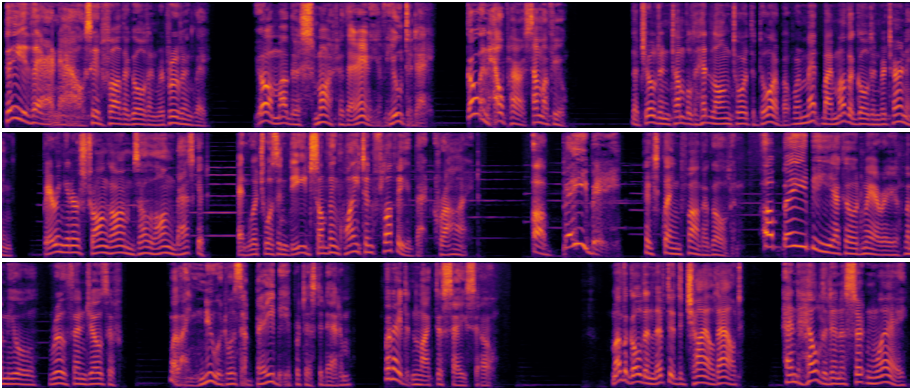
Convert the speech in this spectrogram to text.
See there now, said Father Golden reprovingly. Your mother's smarter than any of you today. Go and help her, some of you. The children tumbled headlong toward the door, but were met by Mother Golden returning, bearing in her strong arms a long basket, in which was indeed something white and fluffy that cried. A baby! exclaimed Father Golden. A baby, echoed Mary, Lemuel, Ruth, and Joseph. Well, I knew it was a baby, protested Adam, but I didn't like to say so. Mother Golden lifted the child out and held it in a certain way.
